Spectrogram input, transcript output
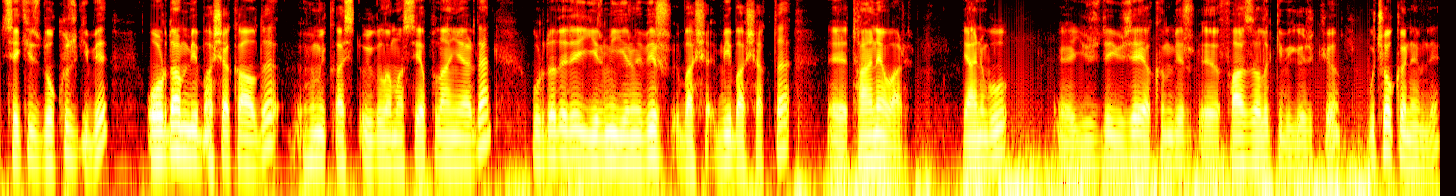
8, 9 gibi oradan bir başak aldı. Hümik asit uygulaması yapılan yerden. Burada da de 20-21 başa, bir başakta e, tane var. Yani bu e, %100'e yakın bir e, fazlalık gibi gözüküyor. Bu çok önemli.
